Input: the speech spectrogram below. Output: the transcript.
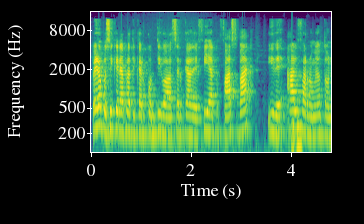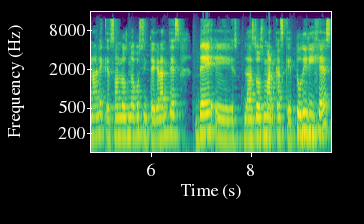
Pero pues sí quería platicar contigo acerca de Fiat Fastback y de Alfa Romeo Tonale, que son los nuevos integrantes de eh, las dos marcas que tú diriges.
